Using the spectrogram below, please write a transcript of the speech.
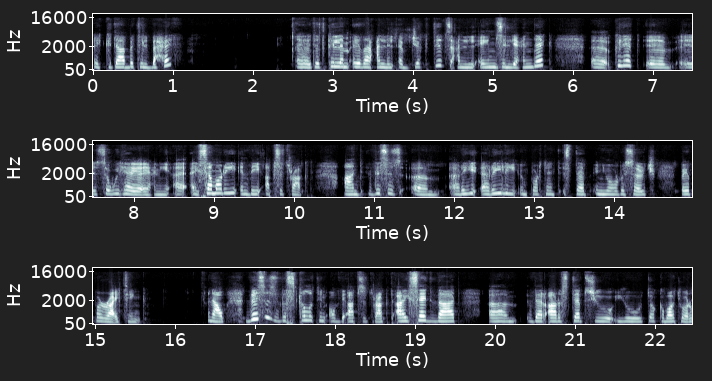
كتابة البحث. آه، تتكلم ايضا عن الobjectives عن الايمز اللي عندك آه، كلها تسوي لها يعني a summary in the abstract and this is um, a, re a really important step in your research paper writing now this is the skeleton of the abstract i said that um, there are steps you you talk about your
